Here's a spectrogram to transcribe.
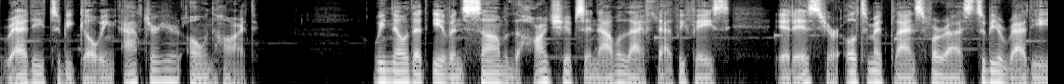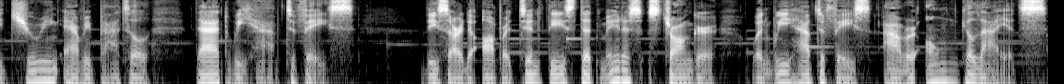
ready to be going after your own heart. We know that even some of the hardships in our life that we face It is your ultimate plans for us to be ready during every battle that we have to face. These are the opportunities that made us stronger when we have to face our own Goliaths.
